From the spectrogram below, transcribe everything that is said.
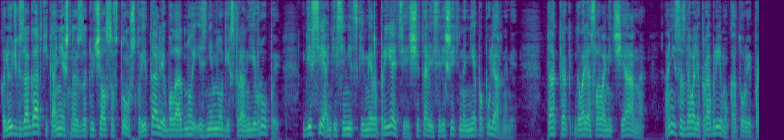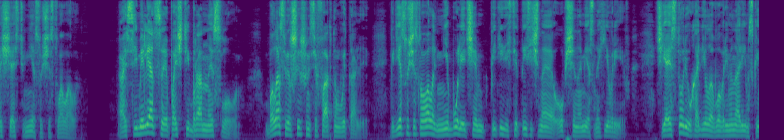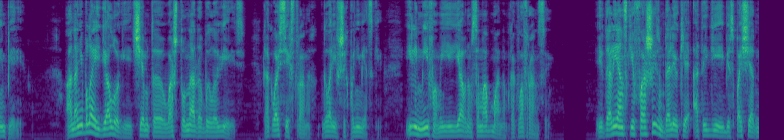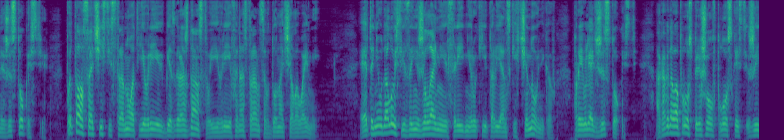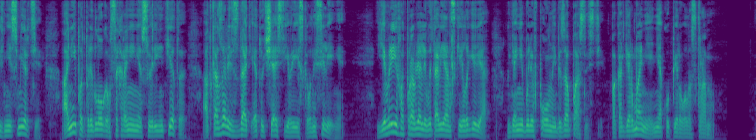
Ключ к загадке, конечно, заключался в том, что Италия была одной из немногих стран Европы, где все антисемитские мероприятия считались решительно непопулярными, так как, говоря словами Чиана, они создавали проблему, которой, по счастью, не существовало. Ассимиляция, почти бранное слово, была свершившимся фактом в Италии, где существовала не более чем 50-тысячная община местных евреев, чья история уходила во времена Римской империи. Она не была идеологией, чем-то, во что надо было верить, как во всех странах, говоривших по-немецки, или мифом и явным самообманом, как во Франции. Итальянский фашизм, далекий от идеи беспощадной жестокости, пытался очистить страну от евреев без гражданства и евреев-иностранцев до начала войны. Это не удалось из-за нежелания средней руки итальянских чиновников проявлять жестокость, а когда вопрос перешел в плоскость жизни и смерти, они под предлогом сохранения суверенитета отказались сдать эту часть еврейского населения. Евреев отправляли в итальянские лагеря, где они были в полной безопасности, пока Германия не оккупировала страну.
